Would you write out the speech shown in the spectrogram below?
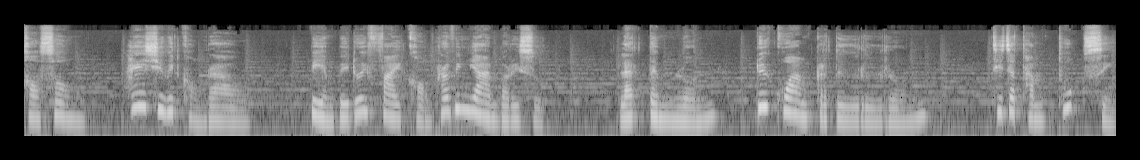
ขอทรงให้ชีวิตของเรา เปี่ยมไปด้วยไฟของพระวิญญาณบริสุทธิ์ และเต็มล้นด้วยความกระตือรือร้น ที่จะทำทุกสิ่ง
